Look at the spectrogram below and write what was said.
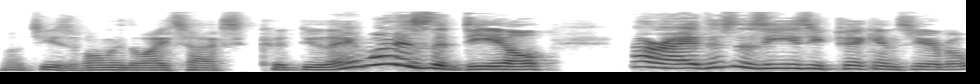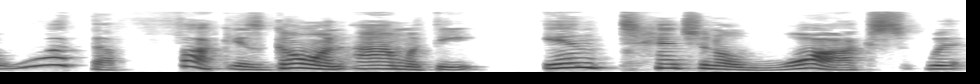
Well, geez, if only the White Sox could do that. Hey, what is the deal? all right, this is easy pickings here, but what the fuck is going on with the intentional walks with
